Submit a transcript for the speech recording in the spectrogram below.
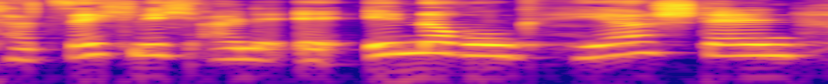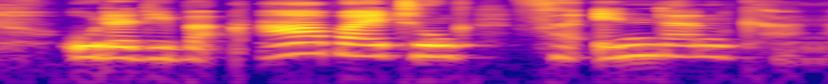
tatsächlich eine Erinnerung herstellen oder die Bearbeitung verändern kann.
